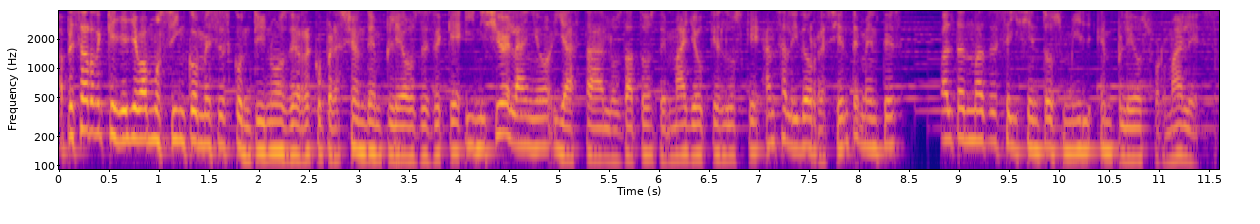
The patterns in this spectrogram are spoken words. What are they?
A pesar de que ya llevamos 5 meses continuos de recuperación de empleos desde que inició el año y hasta los datos de mayo, que es los que han salido recientemente, faltan más de 600.000 empleos formales.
